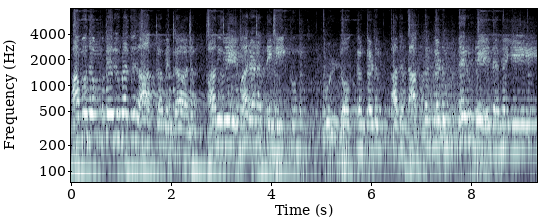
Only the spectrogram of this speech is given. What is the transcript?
அமுதம் பெறுவது ஆக்கம் என்றாலும் அதுவே மரணத்தை நீக்கும். உள்நோக்கங்களும் அதன் தாக்கங்களும் பெரும் வேதனையே.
